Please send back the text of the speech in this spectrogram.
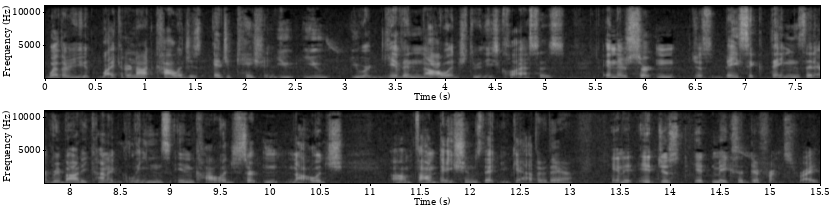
whether you like it or not, college is education. You you you are given knowledge through these classes, and there's certain just basic things that everybody kind of gleans in college, certain knowledge um, foundations that you gather there, and it, it just it makes a difference, right?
